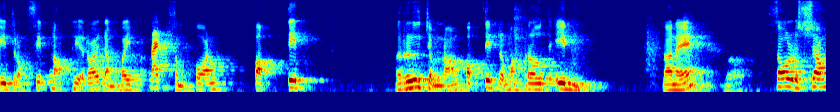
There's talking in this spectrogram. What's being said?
hydroxide 10%ដើម្បីផ្ដាច់សម្ព័ន្ធប៉បទីតឬចំណងប៉បទីតរបស់ប្រូតេអ៊ីន ដល់ទេ solution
